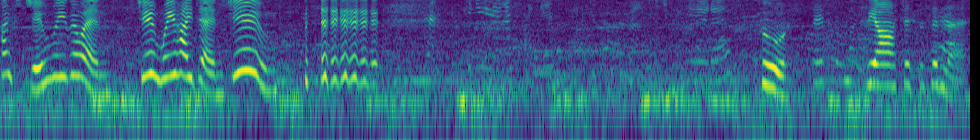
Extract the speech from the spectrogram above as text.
Thanks, June. Where you going? June, where you hiding? June! Can you hear us singing? Who? The little The artist is in there?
